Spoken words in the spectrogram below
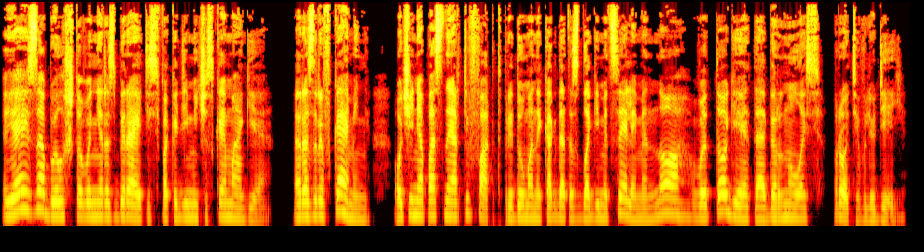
Я и забыл, что вы не разбираетесь в академической магии. Разрыв камень — очень опасный артефакт, придуманный когда-то с благими целями, но в итоге это обернулось против людей.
